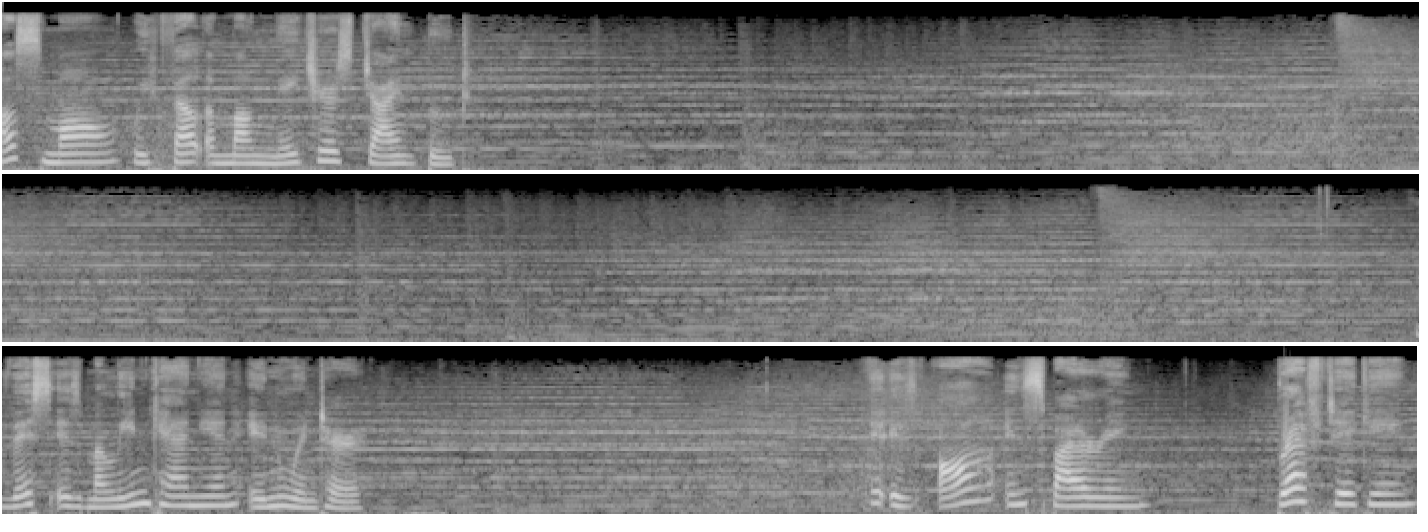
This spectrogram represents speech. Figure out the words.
How small we felt among nature's giant boot. This is Maligne Canyon in winter. It is awe-inspiring, breathtaking,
